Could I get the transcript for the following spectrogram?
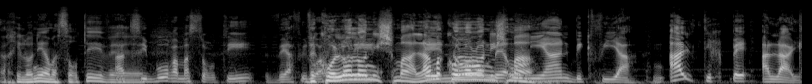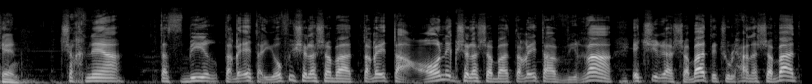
החילוני, המסורתי, ו... הציבור המסורתי, ואפילו וקולו החילוני, לא נשמע. למה קולו לא נשמע? אינו מעוניין בכפייה. אל תכפה עליי. כן. תשכנע, תסביר, תראה את היופי של השבת, תראה את העונג של השבת, תראה את האווירה, את שירי השבת, את שולחן השבת,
